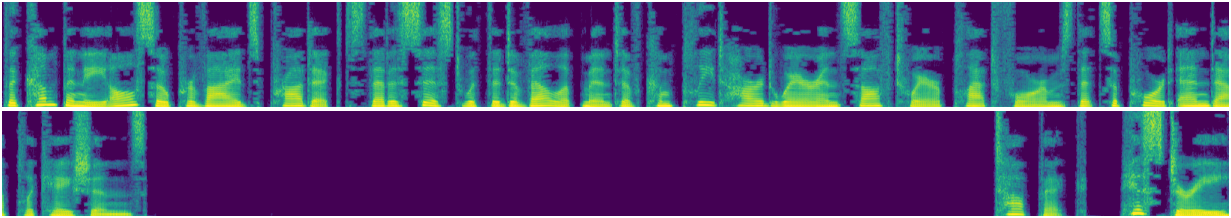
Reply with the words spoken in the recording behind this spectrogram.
The company also provides products that assist with the development of complete hardware and software platforms that support end applications. History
